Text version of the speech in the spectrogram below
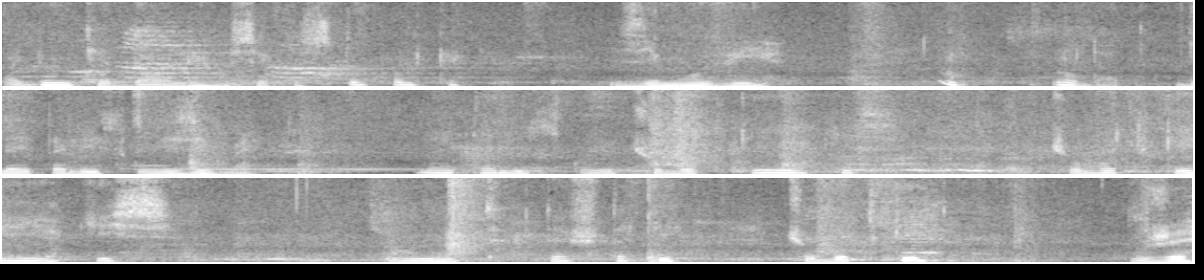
Пойдемте далі. Ось якісь туфельки зимові. Ну, ну так, для італійської зими. Для італійської чоботки якісь, чоботки якісь. От, теж такі чоботки. Вже,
